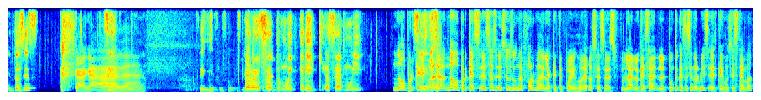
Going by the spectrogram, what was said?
Entonces, Cagada. sí, sí, sí, sí. Pero eso O sea, es muy tricky, o sea, muy... No, porque, Sí. o sea, no, porque es- eso, es, eso es una forma de la que te pueden joder. O sea, eso es la- lo que está, el punto que está haciendo Luis es que es un sistema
